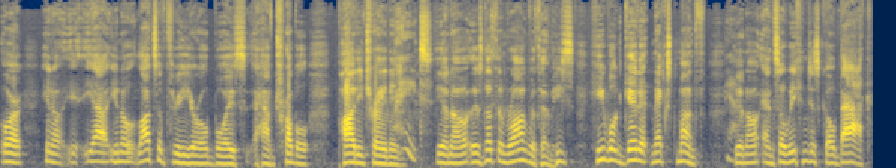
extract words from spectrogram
Or you know yeah you know lots of three-year-old boys have trouble potty training. Right. you know there's nothing wrong with him. He's he will get it next month Yeah. you know and so we can just go back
